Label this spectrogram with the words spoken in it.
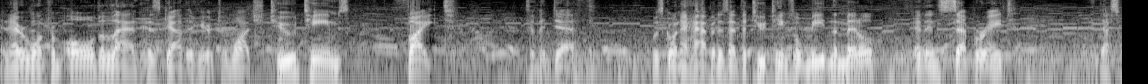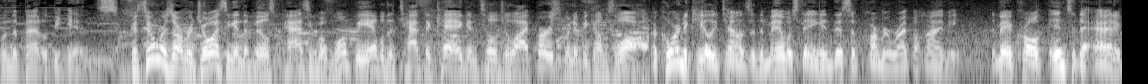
And everyone from all the land has gathered here to watch two teams fight to the death. What's going to happen is that the two teams will meet in the middle and then separate, and that's when the battle begins. Consumers are rejoicing in the bill's passing but won't be able to tap the keg until July 1st when it becomes law. According to Kaylee Townsend, the man was staying in this apartment right behind me. The man crawled into the attic,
